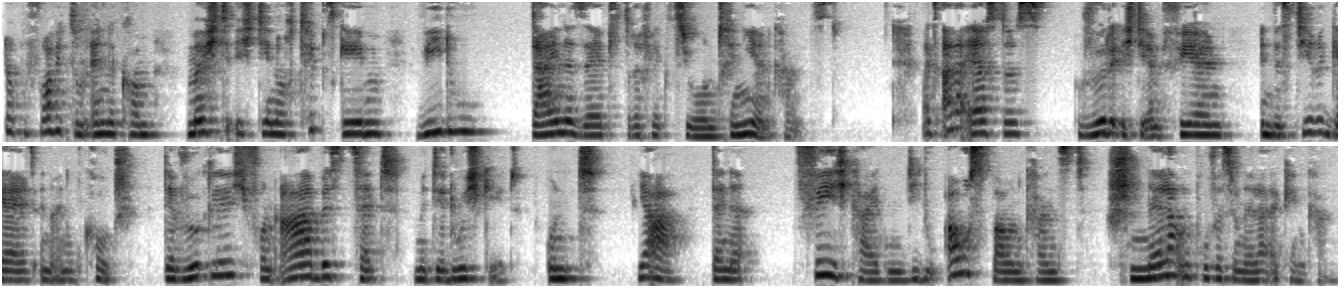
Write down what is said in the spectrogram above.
Doch bevor wir zum Ende kommen, möchte ich dir noch Tipps geben, wie du deine Selbstreflexion trainieren kannst. Als allererstes würde ich dir empfehlen, investiere Geld in einen Coach, der wirklich von A bis Z mit dir durchgeht und ja, deine Fähigkeiten, die du ausbauen kannst, schneller und professioneller erkennen kann.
